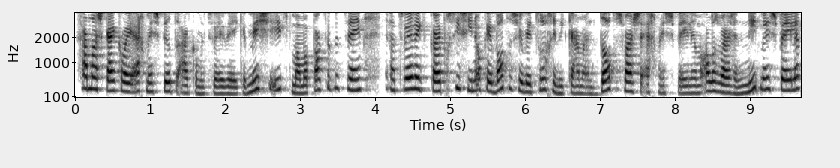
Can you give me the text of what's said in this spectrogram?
Ga maar eens kijken waar je echt mee speelt de aankomende twee weken. Mis je iets? Mama pakt het meteen. En na twee weken kan je precies zien: oké, wat is er weer terug in die kamer? En dat is waar ze echt mee spelen. En alles waar ze niet mee spelen,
